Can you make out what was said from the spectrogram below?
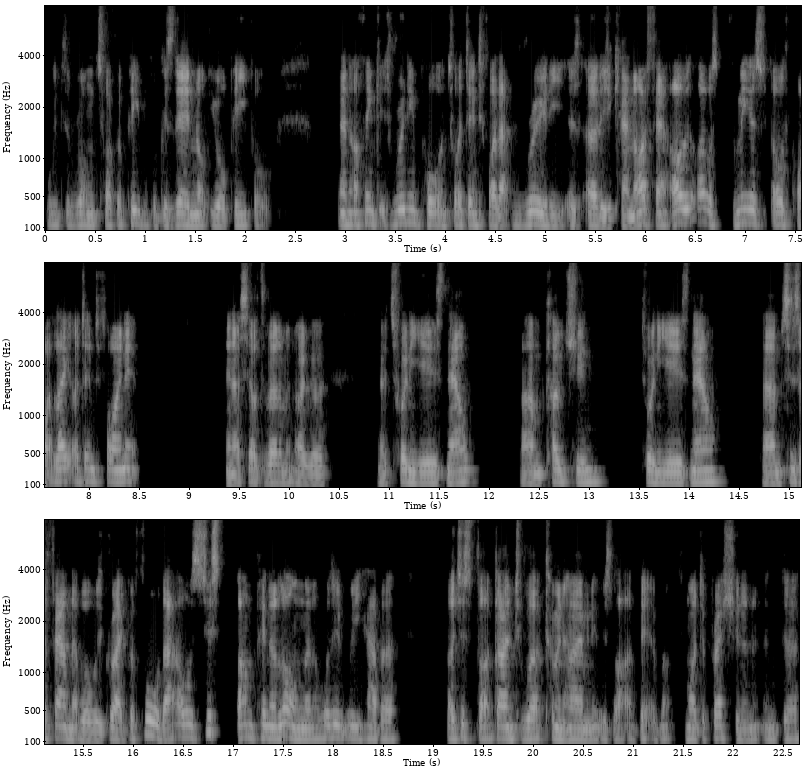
with the wrong type of people because they're not your people. And I think it's really important to identify that really as early as you can. I found I was, I was for me, I was quite late identifying it. You know, self development over you know, 20 years now, um, coaching 20 years now. Um, since I found that well was great. Before that, I was just bumping along, and I didn't really have a. I just like going to work, coming home, and it was like a bit of my depression, and, and uh,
